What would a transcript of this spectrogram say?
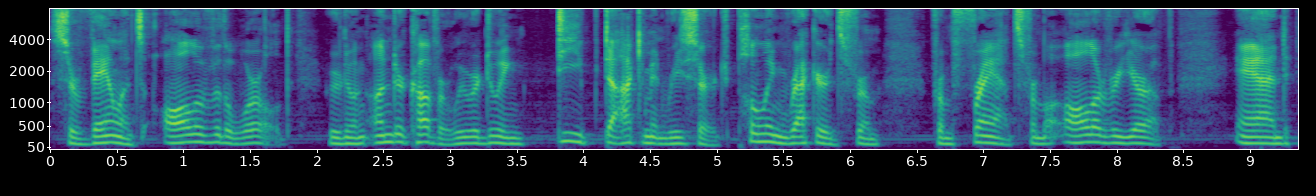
surveillance all over the world. We were doing undercover. We were doing deep document research, pulling records from, from France, from all over Europe. And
